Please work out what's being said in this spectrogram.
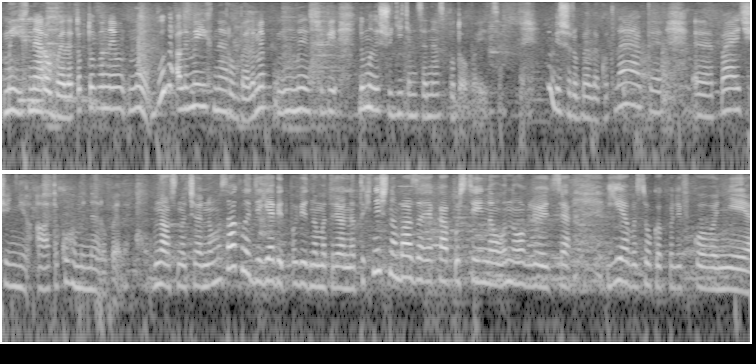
Ми їх не робили. Тобто вони ну, були, але ми їх не робили. Ми, ми собі думали, що дітям це не сподобається. Ми більше робили котлети, е, печені, а такого ми не робили. В нас в навчальному закладі є відповідна матеріально-технічна база, яка постійно оновлюється. Є висококваліфіковані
